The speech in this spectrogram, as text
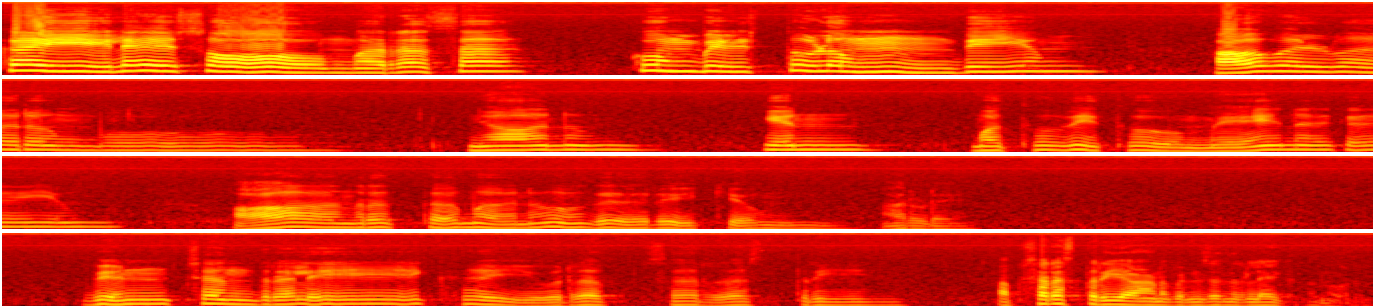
കയ്യിലെ സോമരസ കുമ്പിൽ തുളുമ്പിയും അവൾ വരുമ്പോ ഞാനും എൻ മധുവിധു മേനകയും ആ നൃത്തമനുകരിക്കും. ആരുടെ? വെൺചന്ദ്രലേഖയുരപ്സരസ്ത്രീ. അപ്സരസ്ത്രീയാണ് വെൺചന്ദ്രലേഖ എന്ന് പറയുന്നത്.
